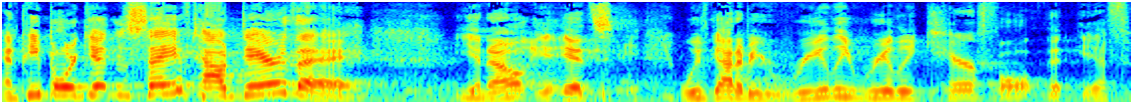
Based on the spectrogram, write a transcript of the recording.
And people are getting saved. How dare they? You know, it's we've got to be really, really careful that if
